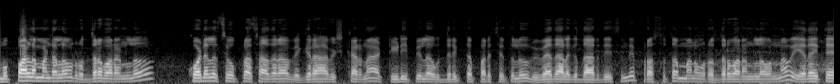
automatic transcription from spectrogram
ముప్పాళ్ళ మండలం రుద్రవరంలో కోడెల శివప్రసాదరావు విగ్రహావిష్కరణ టీడీపీలో ఉద్రిక్త పరిస్థితులు విభేదాలకు దారితీసింది. ప్రస్తుతం మనం రుద్రవరంలో ఉన్నాం. ఏదైతే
